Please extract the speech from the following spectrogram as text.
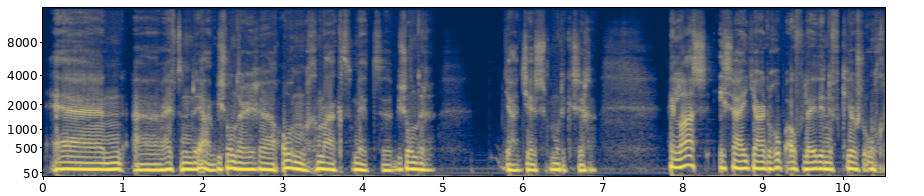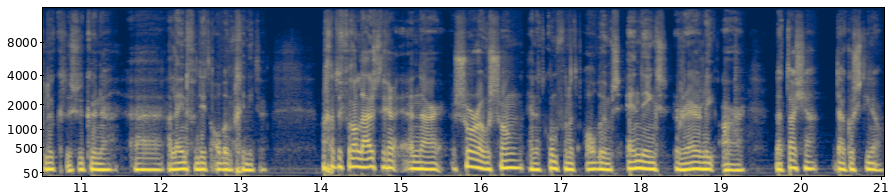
En heeft een ja, bijzonder album gemaakt met bijzondere ja, jazz, moet ik zeggen. Helaas is hij het jaar erop overleden in een verkeersongeluk. Dus we kunnen eh, alleen van dit album genieten. Maar gaat u vooral luisteren eh, naar Sorrow Song. En het komt van het albums Endings Rarely Are. Natasha D'Agostino.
